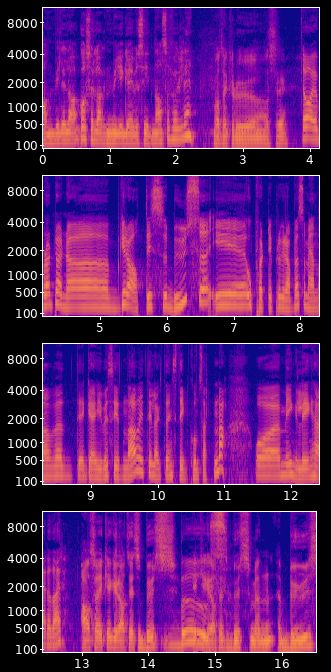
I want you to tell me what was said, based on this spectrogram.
han ville lage, og så lagde mye gøy ved siden av, selvfølgelig. Hva tenker du, Astrid? Det var jo bl.a. gratis bus i, oppført i programmet som en av det gøye ved siden av, i tillegg til den Sting-konserten. da, Og mingling her og der. Altså ikke gratis buss, ikke gratis buss, men bus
